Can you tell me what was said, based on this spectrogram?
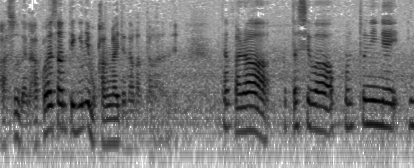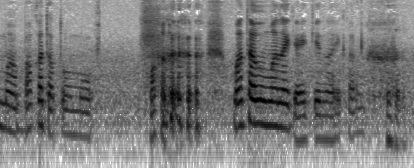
あそうだね。アコヤさん的にも考えてなかったからね。だから私は本当にね今バカだと思う。バカなの？また産まなきゃいけないから。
